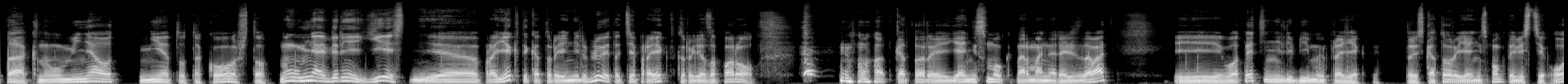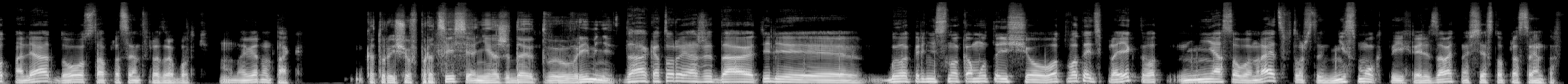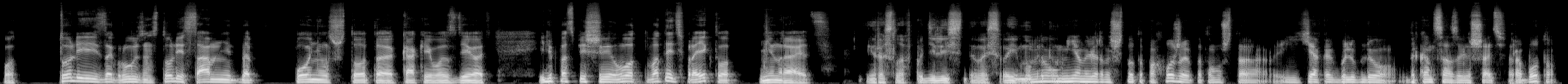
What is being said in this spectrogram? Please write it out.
Так, ну у меня вот нету такого, что... Ну, у меня, вернее, есть э, проекты, которые я не люблю, это те проекты, которые я запорол, вот, которые я не смог нормально реализовать, и вот эти нелюбимые проекты, то есть которые я не смог довести от 0 до 100% разработки. Ну, наверное, так. Которые еще в процессе, они ожидают твоего времени. Да, которые ожидают, или было перенесено кому-то еще. Вот, вот эти проекты вот не особо нравятся, потому что не смог ты их реализовать на все 100%. Вот. То ли загруженность, то ли сам не до- понял что-то, как его сделать, или поспешил. Вот, вот эти проекты вот не нравятся. Ярослав, поделись давай своим Ну, у опытом. меня, наверное, что-то похожее, потому что я как бы люблю до конца завершать работу.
